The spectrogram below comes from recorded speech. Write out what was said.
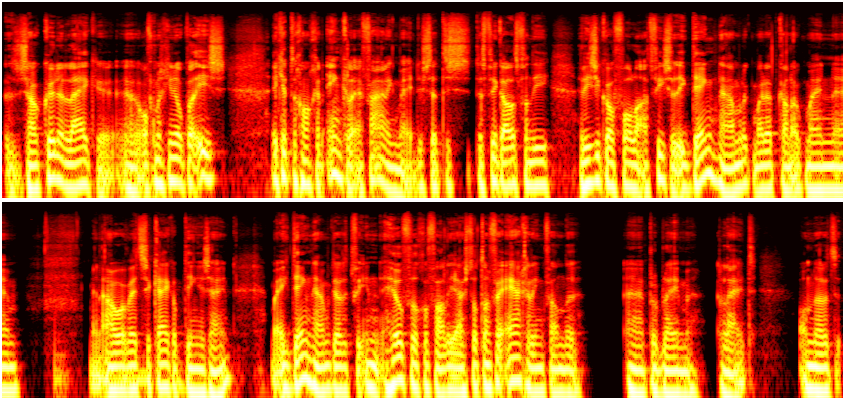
zou kunnen lijken. of misschien ook wel is. Ik heb er gewoon geen enkele ervaring mee. Dus dat, is, dat vind ik altijd van die risicovolle adviezen. Ik denk namelijk, maar dat kan ook mijn, mijn ouderwetse kijk op dingen zijn. Maar ik denk namelijk dat het in heel veel gevallen juist tot een verergering van de problemen leidt. Omdat het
